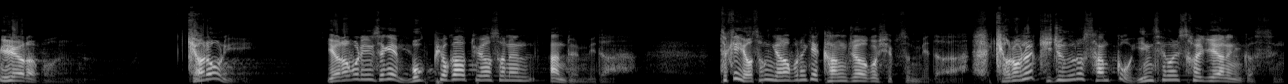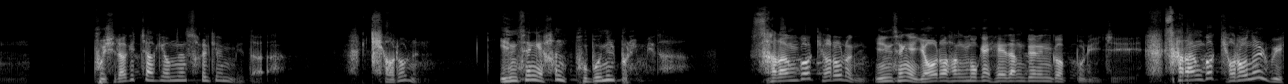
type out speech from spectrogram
여러분, 결혼이 여러분 인생의 목표가 되어서는 안 됩니다. 특히 여성 여러분에게 강조하고 싶습니다. 결혼을 기준으로 삼고 인생을 설계하는 것은 부실하게 짝이 없는 설계입니다. 결혼은 인생의 한 부분일 뿐입니다. 사랑과 결혼은 인생의 여러 항목에 해당되는 것 뿐이지, 사랑과 결혼을 위해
